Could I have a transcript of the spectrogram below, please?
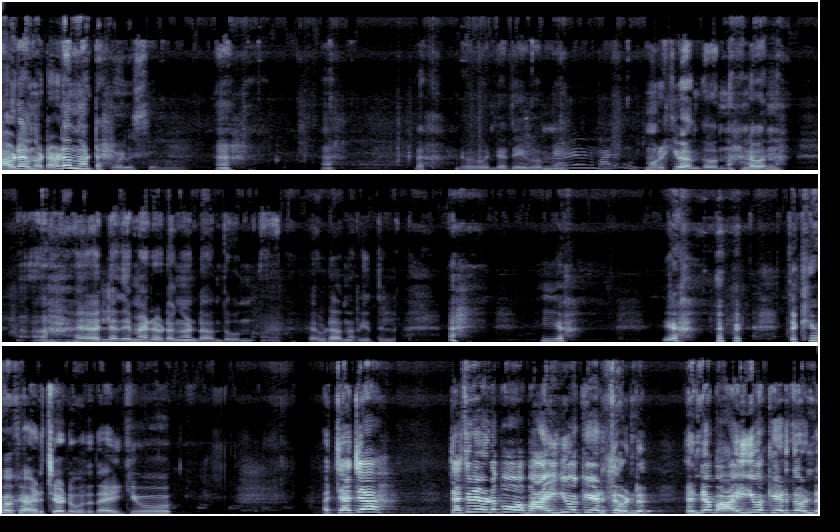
അവിടെ നിന്നോട്ടെ അവിടെ നിന്നോട്ടെ ആ. ആ. എന്റെ ദൈവമേ. മുറിക്കുവാന്ന് തോന്നുന്നു. ഇവിടെ വന്ന്. അല്ല രമയുടെ ഇവിടെ കണ്ടാന്ന് തോന്നുന്നു. എവിടെയാണെന്നറിയത്തില്ല അയ്യോ അയ്യോ. ഇതൊക്കെയോ കാണിച്ചോണ്ട് പോകുന്നു. Thank you. അച്ചാച്ചാ. അച്ചാച്ചൻ എവിടെ പോവാ? ബാഗും ഒക്കെ എടുത്തോണ്ട്. എന്റെ ബാഗും ഒക്കെ എടുത്തോണ്ട്.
